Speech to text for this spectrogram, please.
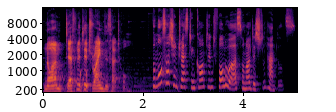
Now I'm definitely trying this at home. For more such interesting content, follow us on our digital handles.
